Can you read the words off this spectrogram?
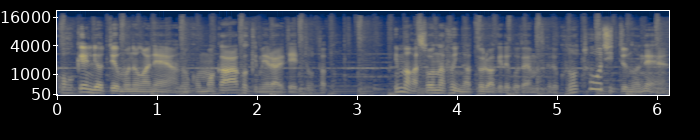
保険料っていうものがねあの細かく決められていっておったと今がそんな風になっとるわけでございますけどこの当時っていうのはね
